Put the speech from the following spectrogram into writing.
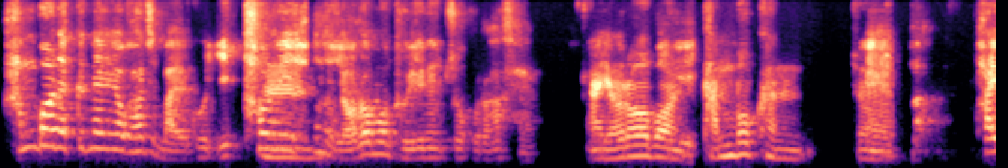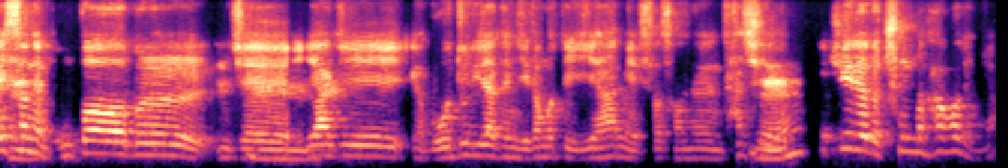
한 번에 끝내려고 하지 말고 iteration을 여러 번 돌리는 쪽으로 하세요. 음. 아 여러 번 이- 반복하는 좀 네, 파- 파이썬의 문법을 이제 음. 이야기 그러니까 모듈이라든지 이런 것들 이해함에 있어서는 사실 네. 일주일에도 충분하거든요.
